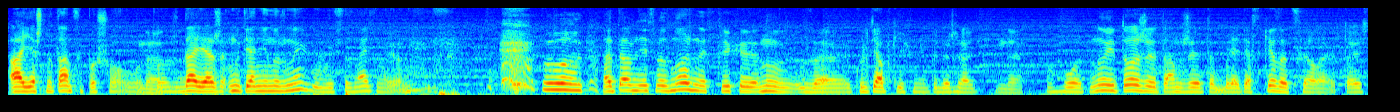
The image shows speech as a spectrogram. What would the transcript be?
А, я ж на танцы пошел. Вот, Да. тоже. да, я же... Ну, тебе они нужны, вы все знаете, наверное. Вот. А там есть возможность их, э, ну, за культяпки их не подержать. Да. Вот. Ну и тоже там же это, блядь, аскеза целая. То есть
